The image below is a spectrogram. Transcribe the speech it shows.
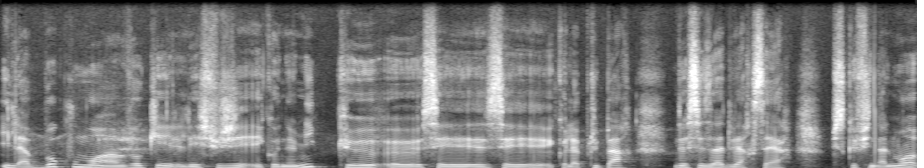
il a beaucoup moins invoqué les sujets économiques que, euh, que la plupart de ses adversaires, puisque finalement,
